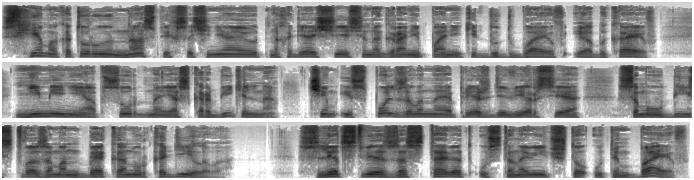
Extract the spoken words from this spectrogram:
Схема, которую наспех сочиняют находящиеся на грани паники Дудбаев и Абыкаев, не менее абсурдна и оскорбительна, чем использованная прежде версия самоубийства Заманбека Нуркадилова. Следствие заставят установить, что Утембаев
